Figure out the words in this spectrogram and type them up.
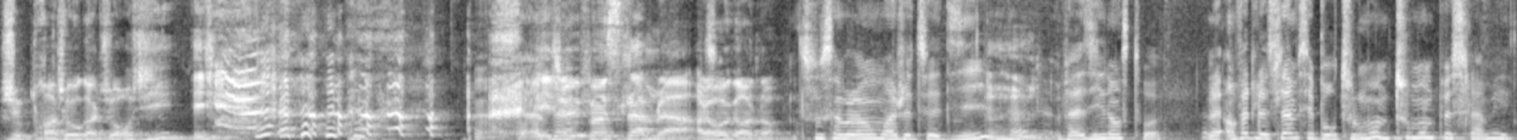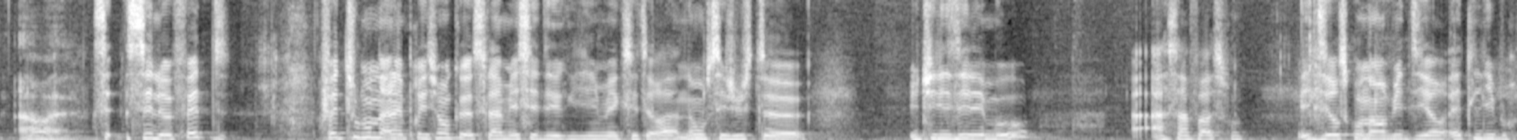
je prends, je regarde Georgie et. et je vais faire un slam là, en le regardant. Tout simplement, moi, je te dis, vas-y, lance-toi. En fait, le slam, c'est pour tout le monde. Tout le monde peut slammer. Ah ouais C'est c'est le fait. En fait, tout le monde a l'impression que slammer, c'est des rimes, etc. Non, c'est juste euh, utiliser les mots à, à sa façon. Et dire ce qu'on a envie de dire, être libre.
